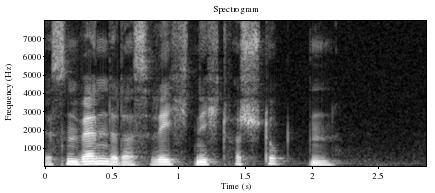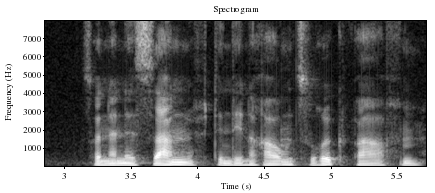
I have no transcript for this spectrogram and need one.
dessen Wände das Licht nicht verstuckten, sondern es sanft in den Raum zurückwarfen.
